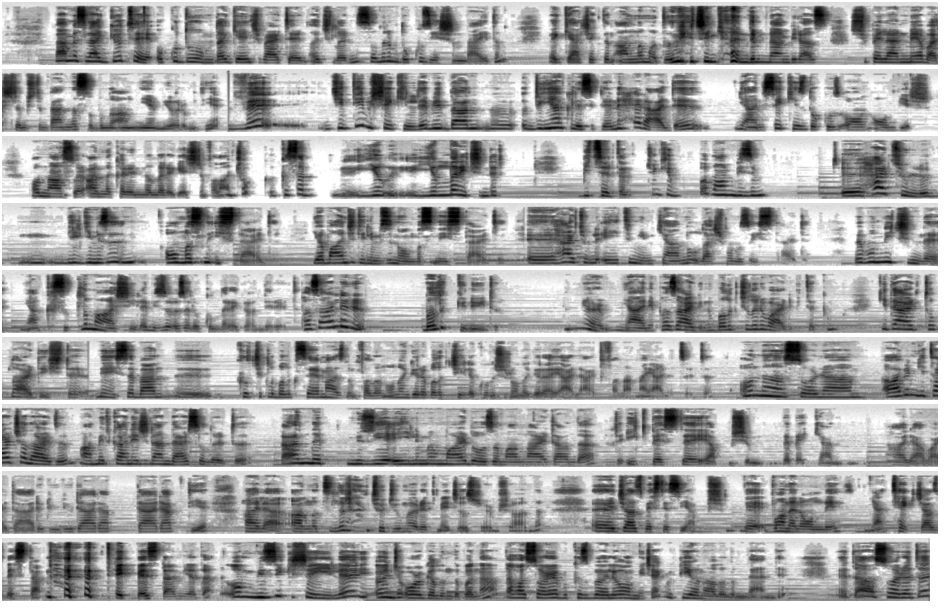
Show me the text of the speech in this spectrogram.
Ben mesela Göte okuduğumda Genç Werther'in acılarını sanırım 9 yaşındaydım ve gerçekten anlamadığım için kendimden biraz şüphelenmeye başlamıştım. Ben nasıl bunu anlayamıyorum diye. Ve ciddi bir şekilde ben ıı, dünya klasiklerini herhalde yani 8, 9, 10, 11 Ondan sonra Anna Karenina'lara geçtim falan. Çok kısa yıl, yıllar içinde bitirdim. Çünkü babam bizim e, her türlü bilgimizin olmasını isterdi. Yabancı dilimizin olmasını isterdi. E, her türlü eğitim imkanına ulaşmamızı isterdi. Ve bunun için de yani kısıtlı maaşıyla bizi özel okullara gönderirdi. Pazarları balık günüydü. Bilmiyorum yani pazar günü balıkçıları vardı bir takım. Giderdi toplardı işte neyse ben e, kılçıklı balık sevmezdim falan. Ona göre balıkçıyla konuşur ona göre ayarlardı falan ayarlatırdı. Ondan sonra abim gitar çalardı. Ahmet Kaneci'den ders alırdı. Ben de müziğe eğilimim vardı o zamanlardan da. İşte ilk beste yapmışım bebekken. Hala var darı dülü darap darap diye hala anlatılır. Çocuğuma öğretmeye çalışıyorum şu anda. Ee, caz bestesi yapmışım ve one and only yani tek caz bestem. tek bestem ya da. O müzik şeyiyle önce orgalındı bana. Daha sonra bu kız böyle olmayacak bir piyano alalım dendi. Daha sonra da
